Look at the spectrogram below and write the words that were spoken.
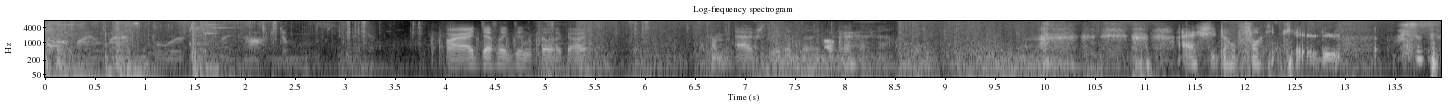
Oh, my last bullet, I knocked him. Alright, I definitely didn't kill that guy. I'm actually at a million Okay. right now. I actually don't fucking care, dude.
